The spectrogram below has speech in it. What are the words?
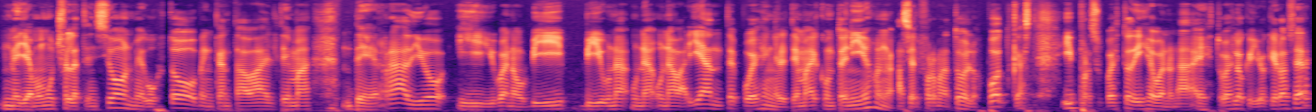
me llamó mucho la atención, me gustó, me encantaba el tema de radio y bueno, vi, vi una, una, una variante pues en el tema de contenidos hacia el formato de los podcasts. Y por supuesto dije, bueno, nada, esto es lo que yo quiero hacer,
